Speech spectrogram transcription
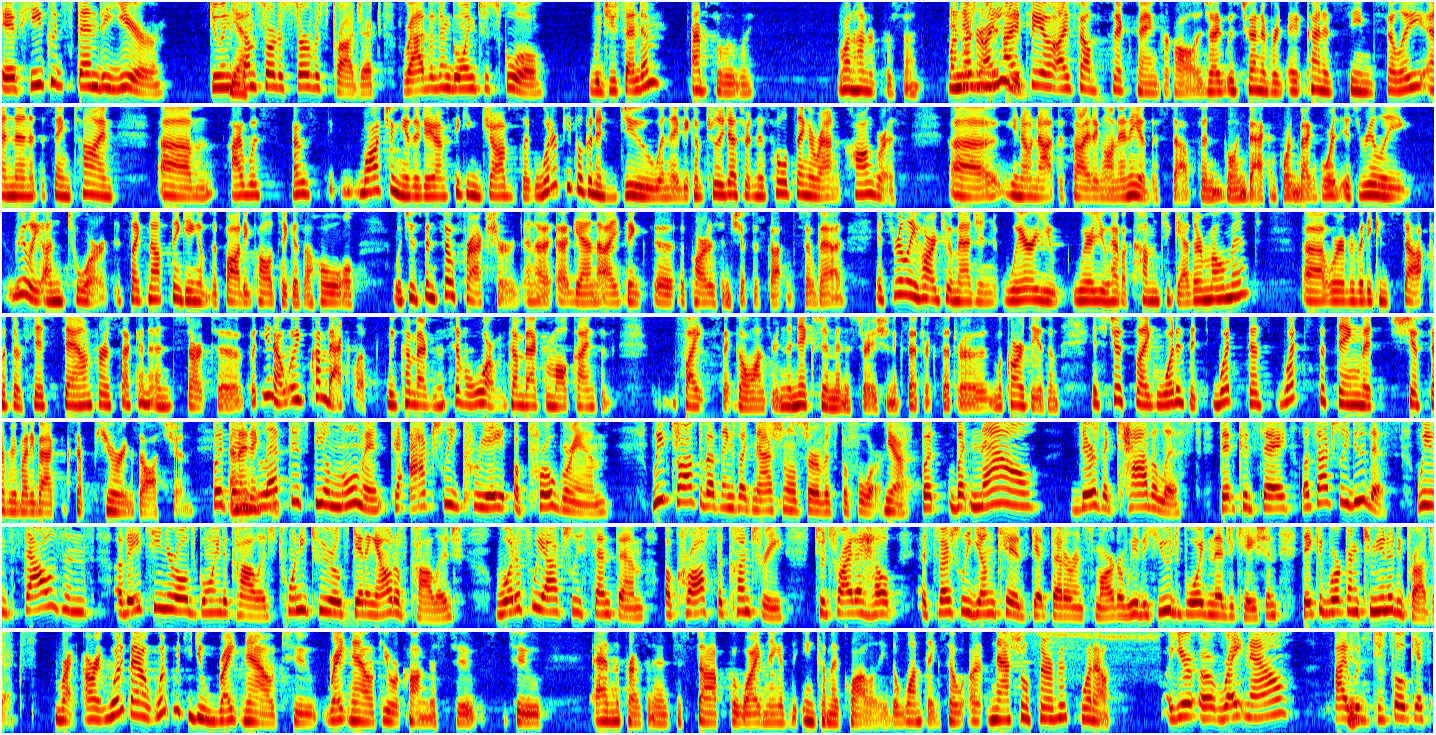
if he could spend the year doing yes. some sort of service project rather than going to school, would you send him? Absolutely. 100%. And there's a need. I, I, feel I felt sick paying for college. I was kind of it kind of seemed silly, and then at the same time, um, I was I was watching the other day. I was thinking jobs like what are people going to do when they become truly desperate? And this whole thing around Congress, uh, you know, not deciding on any of this stuff and going back and forth and back and forth is really really untoward. It's like not thinking of the body politic as a whole, which has been so fractured. And I, again, I think the, the partisanship has gotten so bad it's really hard to imagine where you where you have a come together moment uh, where everybody can stop, put their fists down for a second, and start to. But you know, we've come back. Look, we've come back from the Civil War. We've come back from all kinds of fights that go on through the Nixon administration, et cetera, et cetera, McCarthyism. It's just like, what is it? What does, what's the thing that shifts everybody back except pure exhaustion? But then let this be a moment to actually create a program We've talked about things like national service before. Yeah. But, but now there's a catalyst that could say, let's actually do this. We have thousands of 18 year olds going to college, 22 year olds getting out of college. What if we actually sent them across the country to try to help, especially young kids get better and smarter? We have a huge void in education. They could work on community projects. Right. All right. What about, what would you do right now to, right now, if you were Congress to, to, and the president to stop the widening of the income inequality? The one thing. So, uh, national service. What else? You're uh, right now. I would to focus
